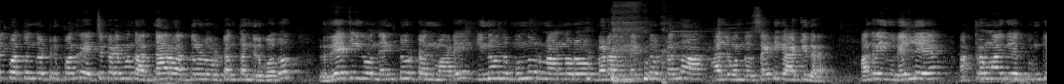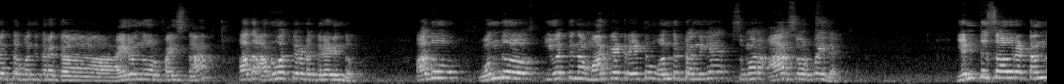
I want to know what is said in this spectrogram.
ಇಪ್ಪತ್ತೊಂದು ಟ್ರಿಪ್ ಅಂದ್ರೆ ಹೆಚ್ಚು ಕಡಿಮೆ ಒಂದು ಹದಿನಾರು, ಹದಿನೇಳು ಟನ್ ತಂದಿರ್ಬೋದು. ರೇಕಿಗೆ ಒಂದು ಎಂಟ್ನೂರು ಟನ್ ಮಾಡಿ, ಇನ್ನೊಂದು ಮುನ್ನೂರು, ನಾನ್ನೂರು, ಬೇಡ ಎಂಟ್ನೂರು ಟನ್ ಅಲ್ಲಿ ಒಂದು ಸೈಡಿಗೆ ಹಾಕಿದ್ದಾರೆ. ಅಂದ್ರೆ ಇವರೆಲ್ಲಿ ಅಕ್ರಮವಾಗಿ ತುಂಬ್ಕೊಂತ ಬಂದಿದ್ದಾರೆ ಐರನ್ ಫೈಸ್ನ, ಅದು ಅರವತ್ತೆರಡು ಗ್ರೇಡ್ ಇಂದು. ಅದು ಒಂದು ಇವತ್ತಿನ ಮಾರ್ಕೆಟ್ ರೇಟ್ ಒಂದು ಟನ್ಗೆ ಸುಮಾರು ಆರು ಸಾವಿರ ರೂಪಾಯಿ ಇದೆ. ಎಂಟು ಸಾವಿರ ಟನ್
